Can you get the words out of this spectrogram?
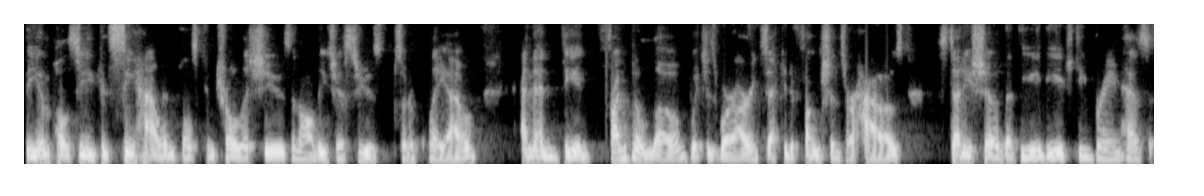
the impulse. So you can see how impulse control issues and all these issues sort of play out. And then the frontal lobe, which is where our executive functions are housed, studies show that the ADHD brain has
